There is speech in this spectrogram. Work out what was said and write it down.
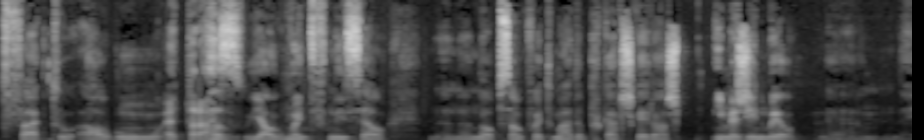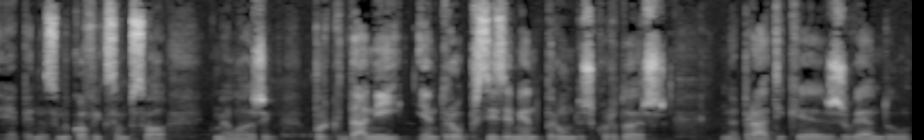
de facto algum atraso e alguma indefinição na, na, opção que foi tomada por Carlos Queiroz, imagino eu, é, é apenas uma convicção pessoal, como é lógico, porque Dani entrou precisamente para um dos corredores, na prática jogando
